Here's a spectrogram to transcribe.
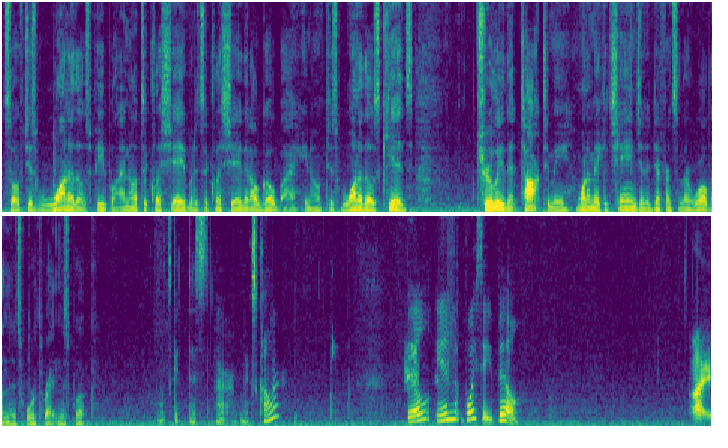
So if just one of those people, and I know it's a cliche, but it's a cliche that I'll go by. You know, if just one of those kids truly that talk to me want to make a change and a difference in their world, and then it's worth writing this book. Let's get this our next caller. Bill in Boise. Bill. Hi.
